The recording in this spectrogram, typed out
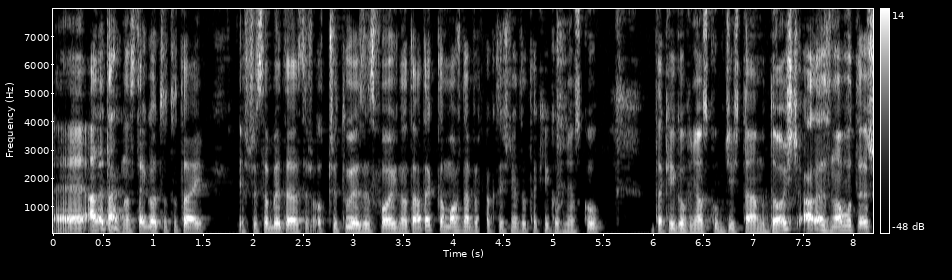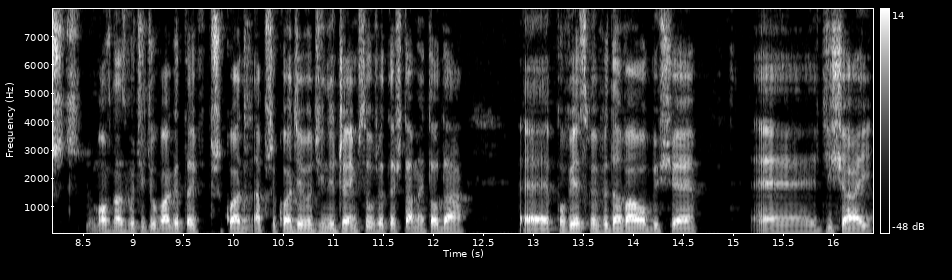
E, ale tak, no z tego, co tutaj jeszcze sobie teraz też odczytuję ze swoich notatek, to można by faktycznie do takiego wniosku, do takiego wniosku gdzieś tam dojść, ale znowu też można zwrócić uwagę tutaj przykład, na przykładzie rodziny Jamesów, że też ta metoda e, powiedzmy wydawałoby się e, dzisiaj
